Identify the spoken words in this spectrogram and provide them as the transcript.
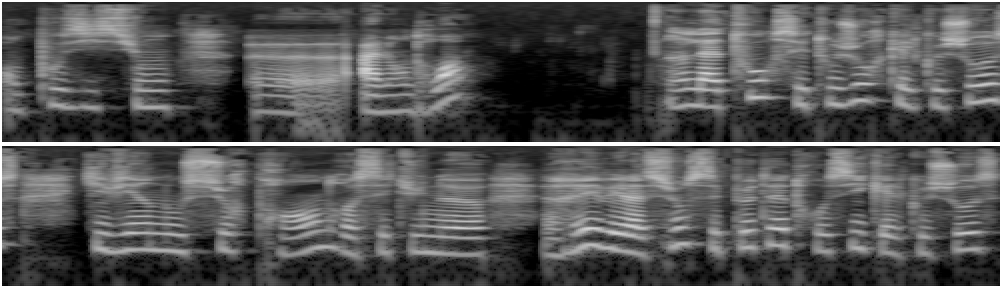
en position euh, à l'endroit la tour, c'est toujours quelque chose qui vient nous surprendre, c'est une euh, révélation, c'est peut-être aussi quelque chose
